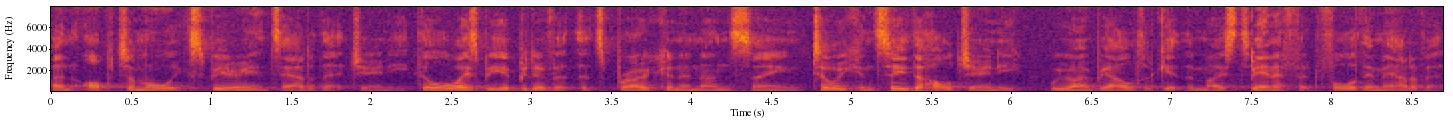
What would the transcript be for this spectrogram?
an optimal experience out of that journey. There'll always be a bit of it that's broken and unseen. Till we can see the whole journey, we won't be able to get the most benefit for them out of it.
